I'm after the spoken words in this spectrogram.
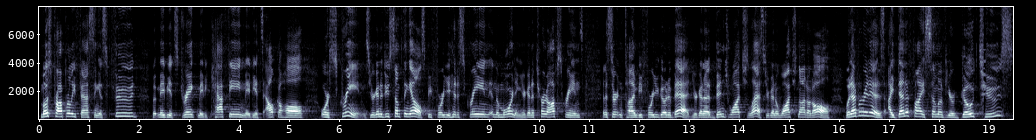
Most properly, fasting is food, but maybe it's drink, maybe caffeine, maybe it's alcohol, or screens. You're going to do something else before you hit a screen in the morning. You're going to turn off screens at a certain time before you go to bed. You're going to binge watch less. You're going to watch not at all. Whatever it is, identify some of your go tos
